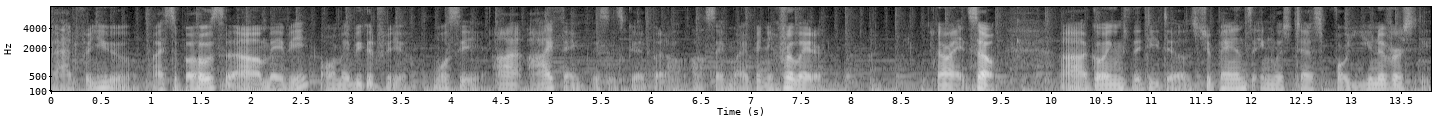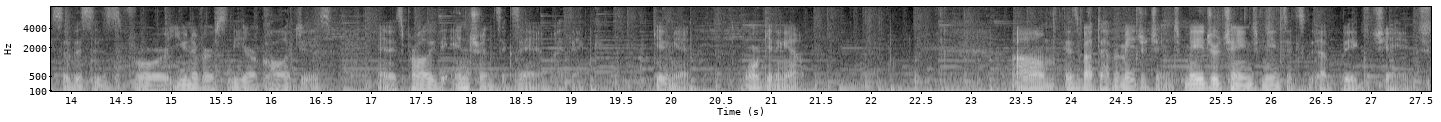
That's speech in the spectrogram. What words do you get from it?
bad for you, I suppose. Uh, maybe, or maybe good for you. We'll see. I, I think this is good, but I'll, I'll save my opinion for later. All right, so uh, going into the details Japan's English test for university. So, this is for university or colleges, and it's probably the entrance exam, I think, getting in or getting out. Um, is about to have a major change. Major change means it's a big change.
